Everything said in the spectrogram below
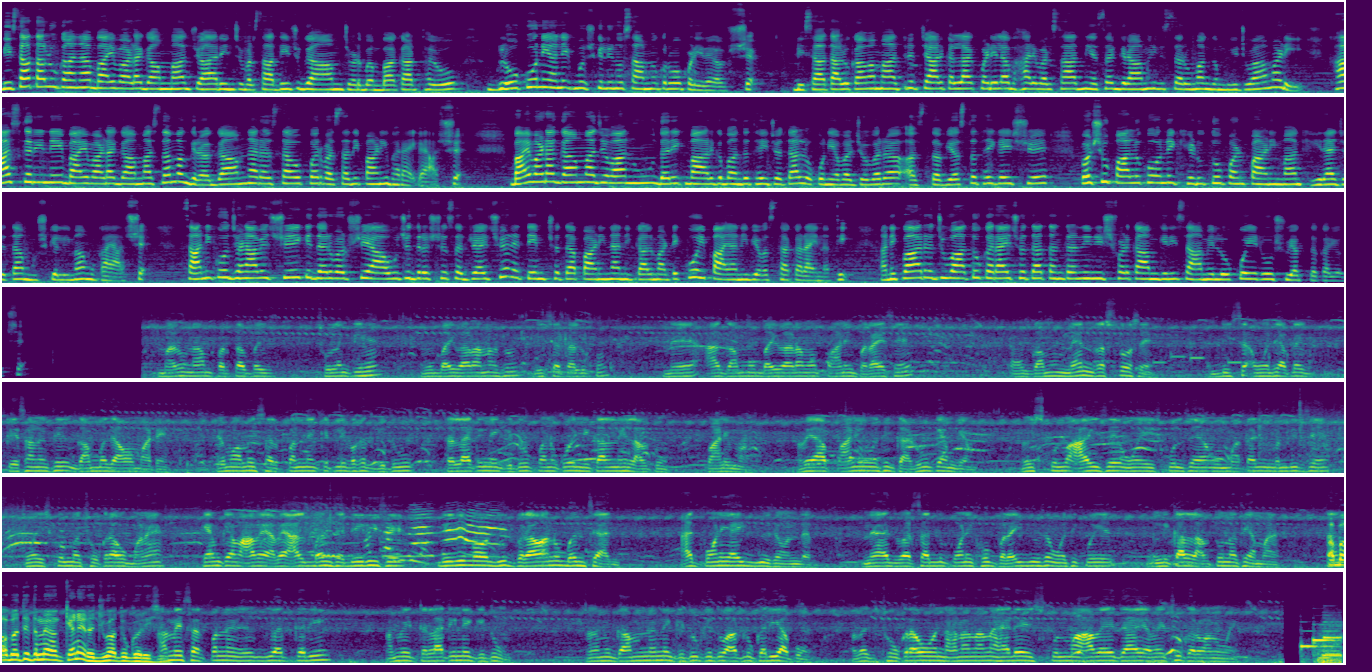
ડીસા તાલુકાના બાઈવાડા ગામમાં ચાર ઇંચ વરસાદી જ ગામ જળબંબાકાર થયો. લોકોને અનેક મુશ્કેલીનો સામનો કરવો પડી રહ્યો છે. ડીસા તાલુકામાં માત્ર ચાર કલાક પડેલા ભારે વરસાદની અસર ગ્રામીણ વિસ્તારોમાં ગંભીર જોવા મળી. ખાસ કરીને બાઈવાડા ગામમાં સમગ્ર ગામના રસ્તા ઉપર વરસાદી પાણી ભરાઈ ગયા છે. બાઈવાડા ગામમાં જવાનું દરેક માર્ગ બંધ થઈ જતા લોકોની અવરજવર અસ્તવ્યસ્ત થઈ ગઈ છે. પશુપાલકો અને ખેડૂતો પણ પાણીમાં ઘેરાઈ જતા મુશ્કેલીમાં મુકાયા છે. સ્થાનિકો જણાવે છે કે દર વર્ષે આવું જ દ્રશ્ય સર્જાય છે અને તેમ છતાં પાણીના નિકાલ માટે કોઈ પાયાની વ્યવસ્થા કરાઈ નથી. અનેકવાર રજૂઆતો કરાઈ છતાં તંત્રની નિષ્ફળ કામગીરી સામે લોકોએ રોષ વ્યક્ત કર્યો છે. મારું નામ પ્રતાપભાઈ સોલંકી છે હું બાઈવાડાનો છું ડીસા તાલુકો. ને આ ગામમાં બાઈવાડામાં પાણી ભરાય છે. અ, ગામમાં મેન રસ્તો છે. ડીસા અહીંયાથી આપણે સ્ટેશનેથી ગામમાં જવા માટે. એમાં અમે સરપંચને કેટલી વખત કીધું, તલાટીને કીધું, પણ કોઈ નિકાલ નહીં લાવતું પાણીમાં. હવે આ પાણીમાંથી કાઢવું કેમ કેમ? હવે સ્કૂલમાં આવી છે, હું સ્કૂલ છે, હું માતાજી મંદિર છે, હું સ્કૂલમાં છોકરાઓ ભણે. કેમ કેમ આવે? હવે હાલ બંધ છે, ડેરી છે. ડેરીમાં દૂધ ભરાવાનું બંધ છે આજ. આજ પાણી આવી ગયું છે અંદર. ને આજ વરસાદનું પાણી ખૂબ ભરાઈ ગયું છે ઓથી કોઈ નિકાલ લાવતું નથી અમારે. આ બાબતે તમે ક્યાંને રજૂઆતો કરી છે? અમે સરપંચને રજૂઆત કરી, અમે તલાટીને કીધું અમે ગામને કીધું કીધું આટલું કરી આપો. હવે છોકરાઓ નાના નાના હેડે સ્કૂલમાં આવે, જાય, હવે શું કરવાનું હોય?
